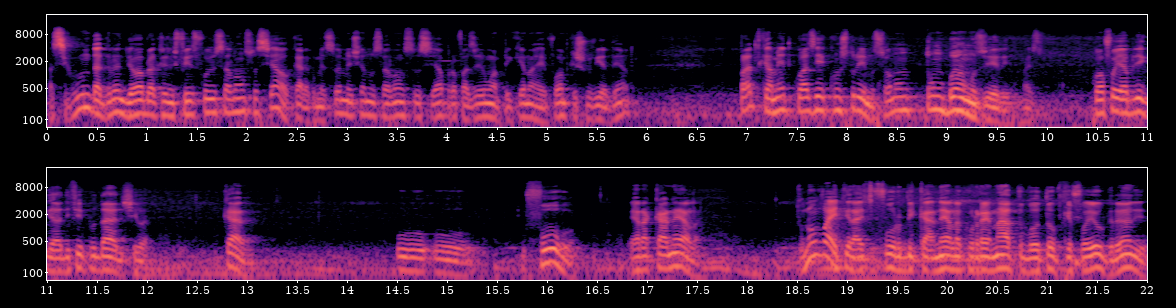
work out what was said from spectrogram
A segunda grande obra que a gente fez foi o salão social. Cara, começou a mexer no salão social para fazer uma pequena reforma que chovia dentro. Praticamente quase reconstruímos, só não tombamos ele. Mas qual foi a briga, a dificuldade, Sheila? Cara, o, o, o forro era canela. Tu não vai tirar esse forro de canela que o Renato botou, porque foi eu grande.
